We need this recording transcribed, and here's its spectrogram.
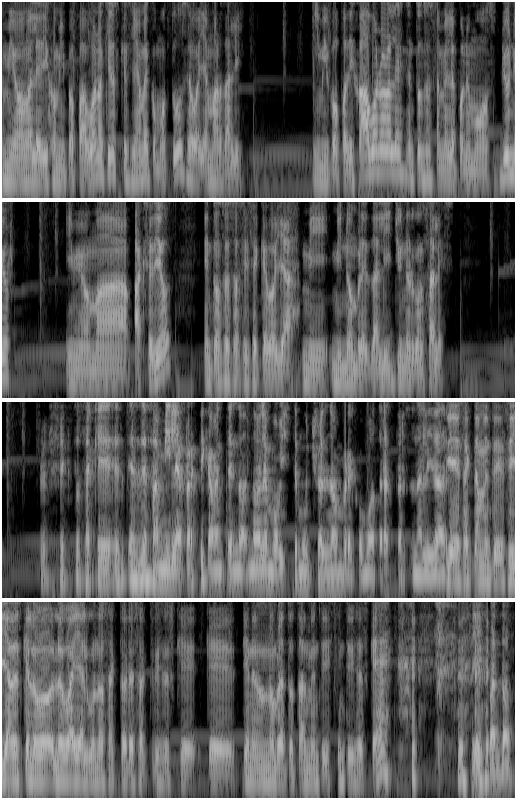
mi mamá le dijo a mi papá, bueno, ¿quieres que se llame como tú? Se va a llamar Dalí. Y mi papá dijo, ah, bueno, órale, entonces también le ponemos Junior. Y mi mamá accedió. Entonces así se quedó ya mi, mi nombre, Dalí Junior González. Perfecto, o sea que es, de familia, prácticamente no, no, le moviste mucho el nombre como otras personalidades. Sí, exactamente. Sí, ya ves que luego, luego hay algunos actores o actrices que, que, tienen un nombre totalmente distinto y dices, ¿qué? Sí, cuando,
